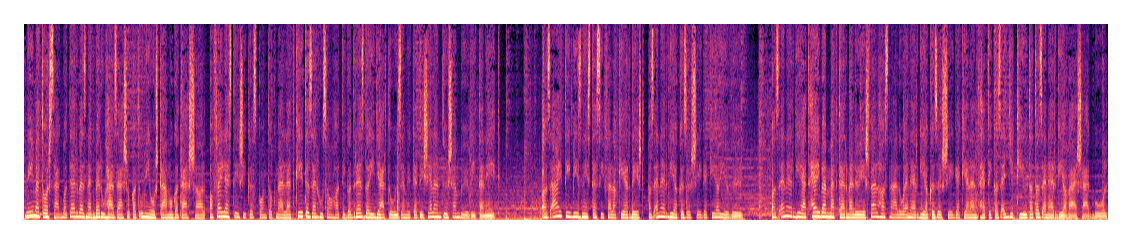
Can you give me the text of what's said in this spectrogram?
Németországba terveznek beruházásokat uniós támogatással, a fejlesztési központok mellett 2026-ig a Dresdai gyártóüzemüket is jelentősen bővítenék. Az IT Business teszi fel a kérdést, az energiaközössége ki a jövő. Az energiát helyben megtermelő és felhasználó energiaközösségek jelenthetik az egyik kiutat az energiaválságból.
